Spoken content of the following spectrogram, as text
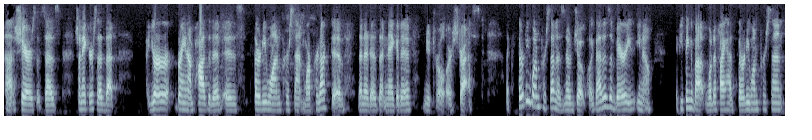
uh, shares that says Shawn Achor said that your brain on positive is 31% more productive than it is at negative, neutral, or stressed. Like 31% is no joke. Like that is a very, you know, if you think about what if I had 31%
